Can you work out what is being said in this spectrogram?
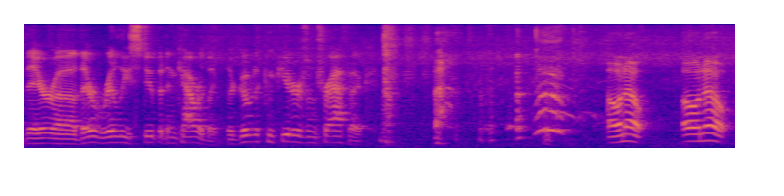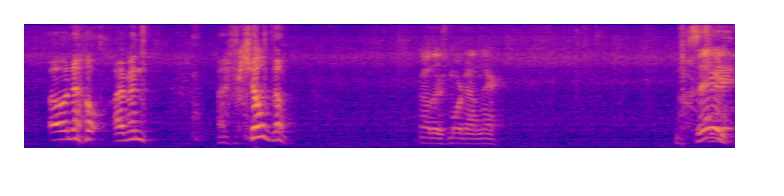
they're uh, they're really stupid and cowardly. They're good with computers and traffic. Oh no! Oh no! Oh no! I'm in. I've killed them. Oh, there's more down there. Zane!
